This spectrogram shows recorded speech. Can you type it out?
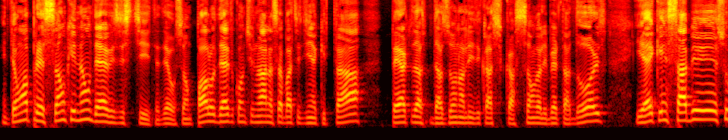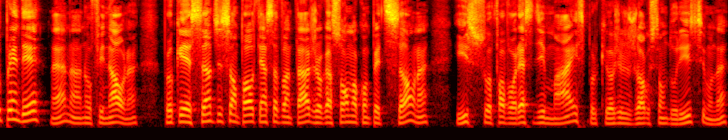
Então, é uma pressão que não deve existir, entendeu? O São Paulo deve continuar nessa batidinha que está, perto da, da zona ali de classificação da Libertadores. E aí, quem sabe, surpreender né, na, no final, né? Porque Santos e São Paulo têm essa vantagem, jogar só uma competição, né? Isso favorece demais, porque hoje os jogos são duríssimos, né?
